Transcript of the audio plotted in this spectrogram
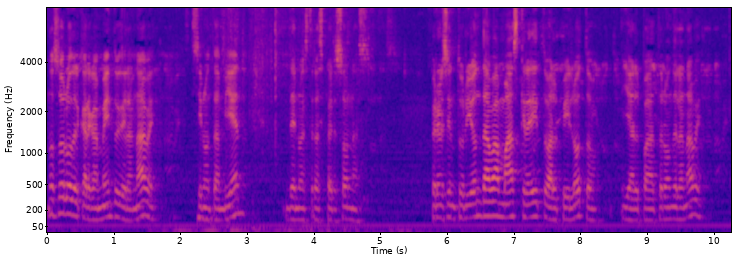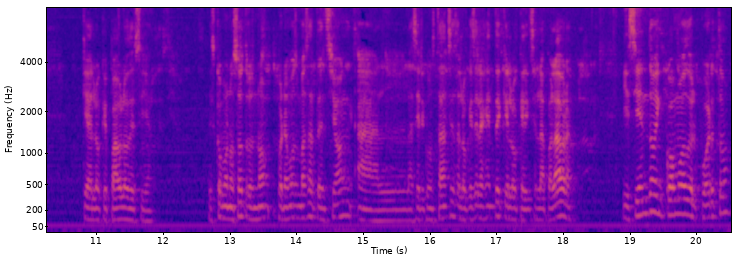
no solo del cargamento y de la nave, sino también de nuestras personas. Pero el centurión daba más crédito al piloto y al patrón de la nave que a lo que Pablo decía. Es como nosotros, ¿no? Ponemos más atención a las circunstancias, a lo que dice la gente, que lo que dice la palabra. Y siendo incómodo el puerto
